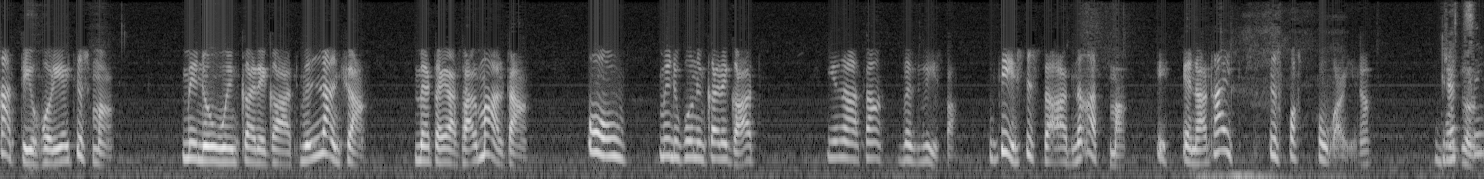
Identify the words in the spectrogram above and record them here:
ħadd ieħor jgħid isma' min hu inkarigat mil-lanċa meta jasal Malta u min ikun inkarigat jingħata beżviża. Di s'issa għadna qatt ma ingħatajt risposta fuqha jiena. Grazzi.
